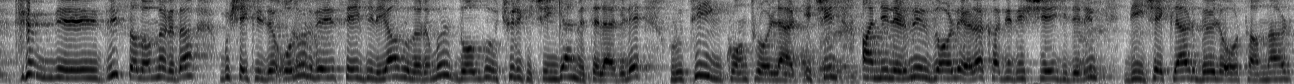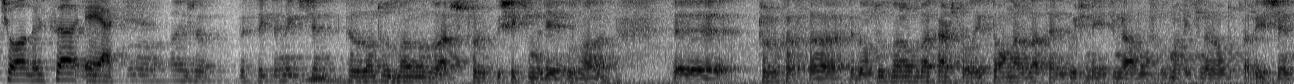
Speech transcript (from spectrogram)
tüm e, diş salonları da bu şekilde olur ve sevgili yavrularımız dolgu çürük için gelmeseler bile rutin kontroller için annelerini zorlayarak hadi dişçiye gidelim diyecekler böyle ortamlar çoğalırsa eğer. Bunu ayrıca desteklemek için pedodonti uzmanımız var. Çocuk diş hekimliği uzmanı. Ee, çocuk hasta pedodonti uzmanımız bakar. Dolayısıyla onlar zaten bu işin eğitimini almış uzman hekimler oldukları için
